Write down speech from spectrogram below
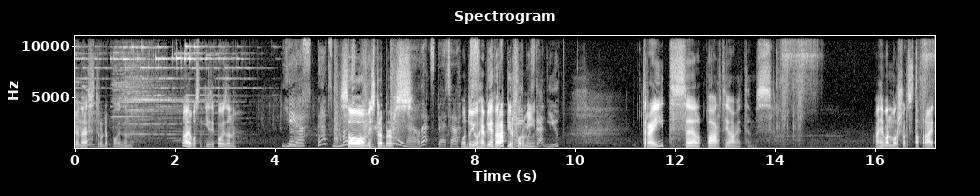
And rest through the poison. Oh, it was an easy poison. Yes, that's much So, better. Mr. Bruce, now, that's better. what do you have? Do you have a rapier for me? Was? Trade, sell, party items. I have one more short stuff, right?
